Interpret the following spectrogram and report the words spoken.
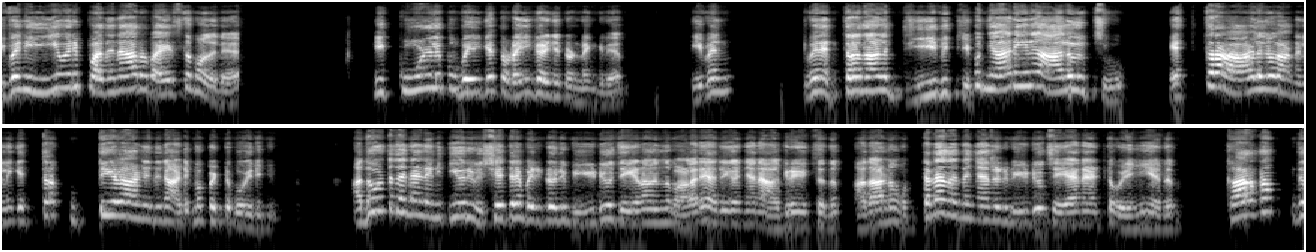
ഇവൻ ഈ ഒരു പതിനാറ് വയസ്സ് മുതൽ ഈ കൂളിപ്പ് ഉപയോഗിക്കാൻ തുടങ്ങി കഴിഞ്ഞിട്ടുണ്ടെങ്കിൽ ഇവൻ ഇവൻ എത്ര നാൾ ജീവിക്കും? ഇപ്പൊ ഞാനിങ്ങനെ ആലോചിച്ചു എത്ര ആളുകളാണ് അല്ലെങ്കിൽ എത്ര കുട്ടികളാണ് ഇതിന് അടിമപ്പെട്ടു പോയിരിക്കുന്നത്? അതുകൊണ്ട് തന്നെയാണ് എനിക്ക് ഈ ഒരു വിഷയത്തിനെ പറ്റിയിട്ട് ഒരു വീഡിയോ ചെയ്യണമെന്ന് വളരെയധികം ഞാൻ ആഗ്രഹിച്ചതും അതാണ് ഒട്ടനെ തന്നെ ഞാൻ ഒരു വീഡിയോ ചെയ്യാനായിട്ട് ഒരുങ്ങിയതും. കാരണം ഇത്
